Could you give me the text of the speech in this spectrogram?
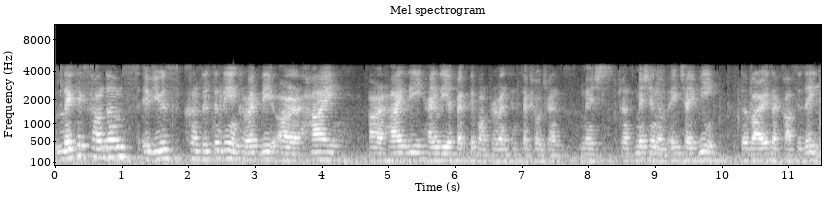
Latex condoms, if used consistently and correctly, are high are highly highly effective on preventing sexual transmis- transmission of HIV, the virus that causes AIDS.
